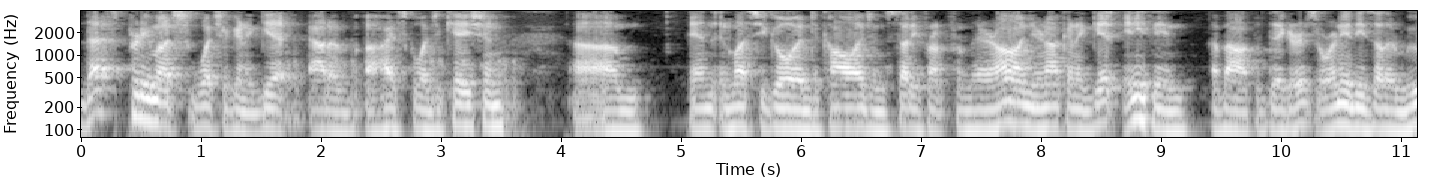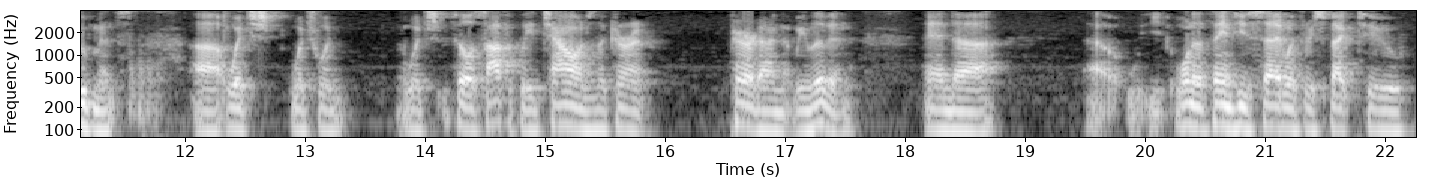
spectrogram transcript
that's pretty much what you're going to get out of a high school education. Um, and unless you go into college and study from from there on, you're not going to get anything about the Diggers or any of these other movements, uh, which which would which philosophically challenge the current paradigm that we live in. And uh, uh, one of the things you said with respect to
